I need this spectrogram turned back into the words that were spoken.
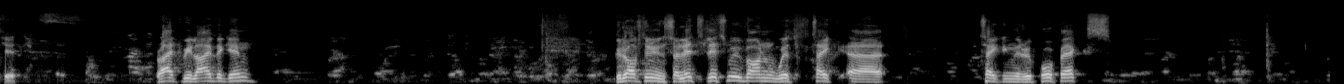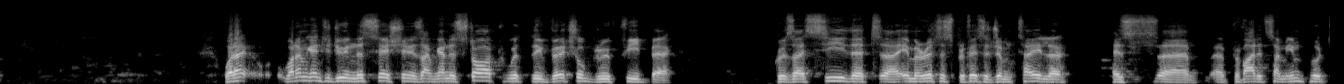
Okay. Right, we live again. Good afternoon. So let's let's move on with take uh, taking the report backs. What I what I'm going to do in this session is I'm going to start with the virtual group feedback because I see that uh, Emeritus Professor Jim Taylor has uh, uh, provided some input,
